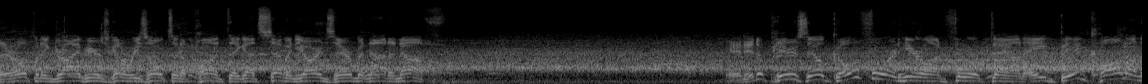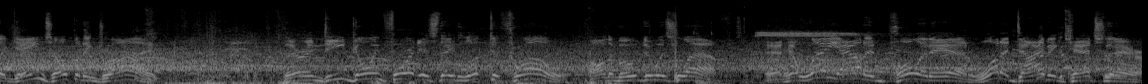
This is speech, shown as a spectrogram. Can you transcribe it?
Their opening drive here is going to result in a punt. They got seven yards there, but not enough. And it appears they'll go for it here on fourth down. A big call on the game's opening drive. They're indeed going for it as they look to throw. On the move to his left. And he'll lay out and pull it in. What a diving catch there.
